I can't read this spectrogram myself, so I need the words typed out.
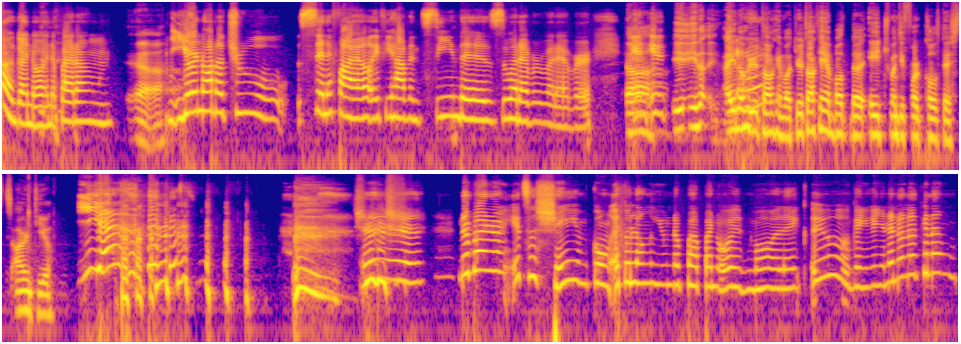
mga ganon, na parang, Yeah. you're not a true cinephile if you haven't seen this, whatever, whatever. Uh, it, you, you know, I know who you're talking about. You're talking about the A24 cultists, aren't you? yeah! Na parang it's a shame kung ito lang yung napapanood mo. Like, ew, ganyan-ganyan. Nanonood ka ng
